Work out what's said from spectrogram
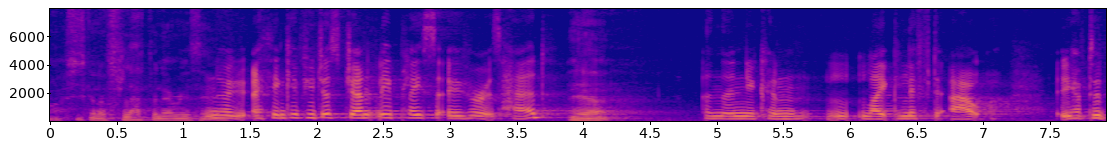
Oh, she's going to flap and everything. No, I think if you just gently place it over its head. Yeah. And then you can like lift it out. You have to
